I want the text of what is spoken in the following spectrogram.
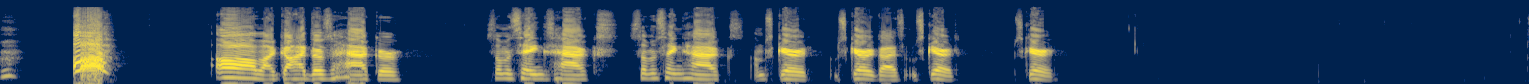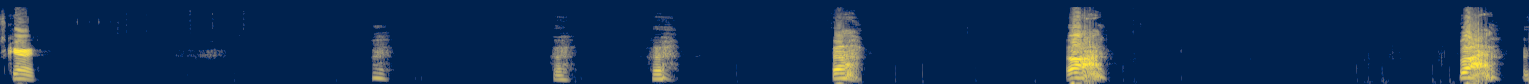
oh! Oh my god, there's a hacker. Someone's saying hacks. Someone's saying hacks. I'm scared. I'm scared, guys. I'm scared. I'm scared. I'm scared. ah! Ah! Ah!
